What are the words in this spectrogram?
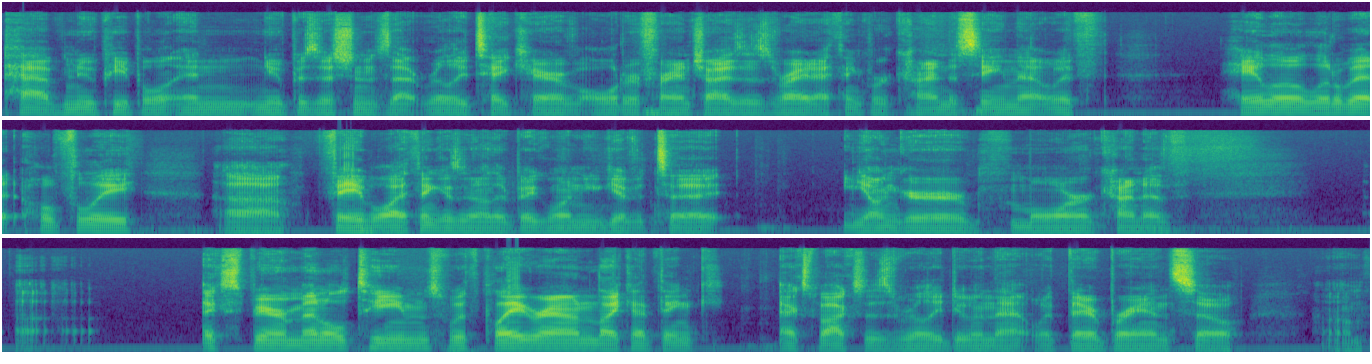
have new people in new positions that really take care of older franchises. Right, I think we're kind of seeing that with Halo a little bit. Hopefully, uh, Fable I think is another big one. You give it to younger, more kind of uh, experimental teams with Playground. Like I think Xbox is really doing that with their brand. So um,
